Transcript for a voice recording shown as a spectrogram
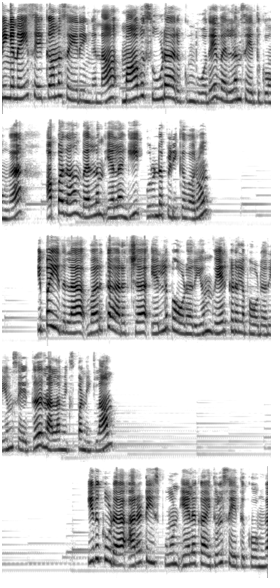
நீங்க நெய் சேர்க்காம செய்யறீங்கன்னா மாவு சூடா இருக்கும் போதே வெல்லம் சேர்த்துக்கோங்க. அப்பதான் வெல்லம் இலகி உருண்டை பிடிக்க வரும். இப்ப இதுல வறுத்த அரைச்ச எள்ளு பவுடரையும் வேர்க்கடலை பவுடரையும் சேர்த்து நல்லா மிக்ஸ் பண்ணிக்கலாம். இது கூட அரை டீஸ்பூன் ஏலக்காய் தூள் சேர்த்துக்கோங்க.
